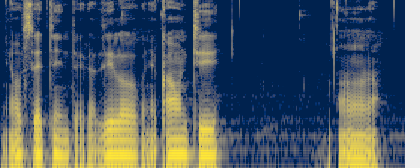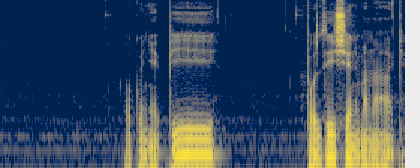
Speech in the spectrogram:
kwenye offset nitaweka zero. Kwenye county uh, kwenye p position maana yake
